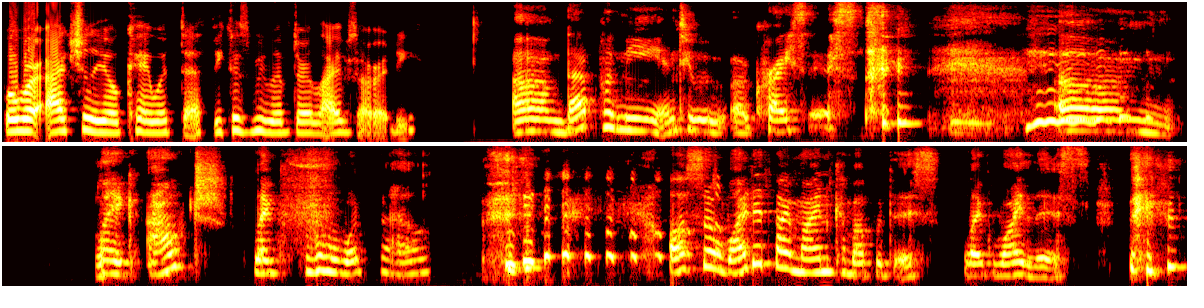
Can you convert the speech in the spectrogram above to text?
but we're actually okay with death because we lived our lives already." Um, that put me into a crisis. um, like ouch. Like what the hell? Also, why did my mind come up with this? Like, why this? I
